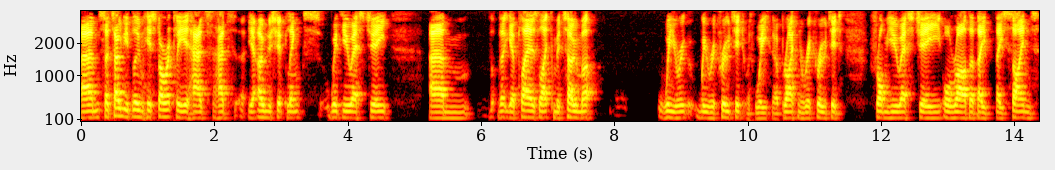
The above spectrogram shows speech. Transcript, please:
Um, so Tony Bloom historically has had ownership links with USG. Um, that yeah, players like Mitoma, we re- we recruited, we uh, Brighton recruited from USG, or rather they they signed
